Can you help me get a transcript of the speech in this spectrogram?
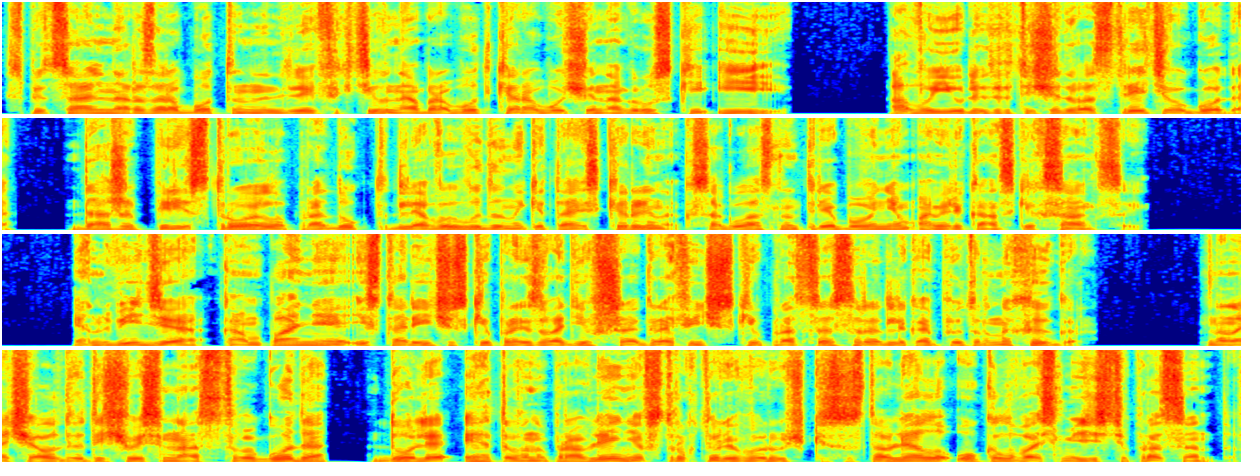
специально разработанный для эффективной обработки рабочей нагрузки ИИ, а в июле 2023 года даже перестроила продукт для вывода на китайский рынок согласно требованиям американских санкций. NVIDIA – компания, исторически производившая графические процессоры для компьютерных игр. На начало 2018 года доля этого направления в структуре выручки составляла около 80%.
